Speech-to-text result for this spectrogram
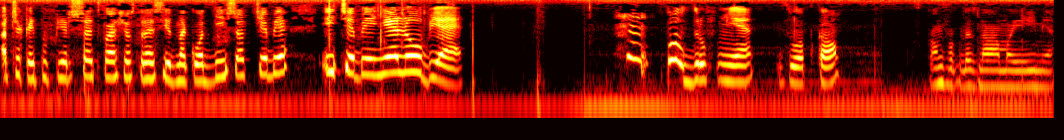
A czekaj, po pierwsze, twoja siostra jest jednak ładniejsza od ciebie i ciebie nie lubię. Hm, pozdrów mnie, Złotko. Skąd w ogóle znała moje imię?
